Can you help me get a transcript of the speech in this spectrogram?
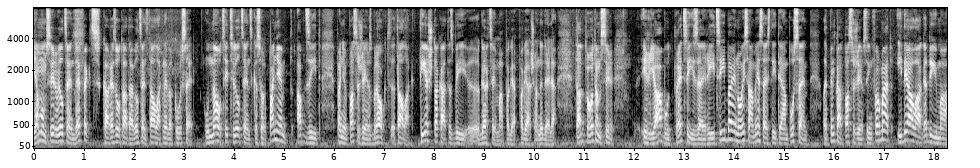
Ja mums ir vilciena defekts, kā rezultātā vilciens tālāk nevar kursēt, un nav cits vilciens, kas var paņemt, apdzīt, paņemt pasažierus, braukt tālāk. Tieši tā kā tas bija uh, Garcījumā pagā, pagājušā nedēļā. Tad, protams, ir ir jābūt precīzai rīcībai no visām iesaistītajām pusēm, lai pirmkārt pasažierus informētu. Ideālā gadījumā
